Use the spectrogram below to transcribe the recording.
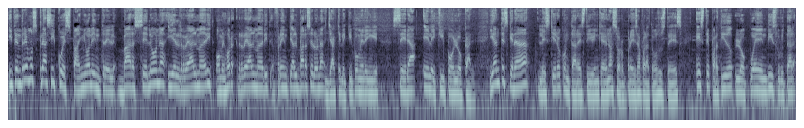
Y tendremos clásico español entre el Barcelona y el Real Madrid, o mejor Real Madrid frente al Barcelona, ya que el equipo merengue será el equipo local. Y antes que nada, les quiero contar, Steven, que hay una sorpresa para todos ustedes. Este partido lo pueden disfrutar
